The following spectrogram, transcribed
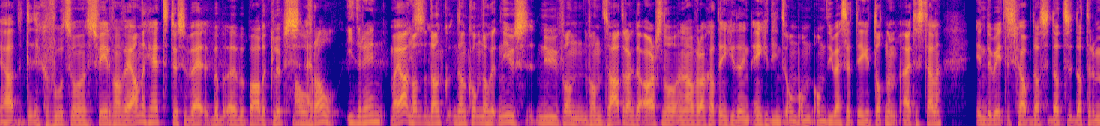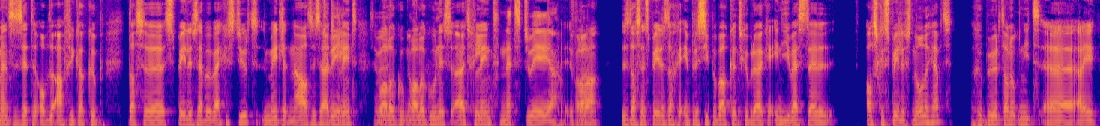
Ja, je voelt zo'n sfeer van vijandigheid tussen bij- be- be- bepaalde clubs. Maar En- overal, iedereen... maar ja, is- dan, dan, dan komt nog het nieuws nu van, van zaterdag. De Arsenal een aanvraag had ingediend, ingediend om, om, om die wedstrijd tegen Tottenham uit te stellen. In de wetenschap dat, ze, dat, dat er mensen zitten op de Afrika Cup, dat ze spelers hebben weggestuurd. Maitland Niles is uitgeleend, Balogun, nog- is uitgeleend. Net twee, ja. Eh, Voilà. Dus dat zijn spelers dat je in principe wel kunt gebruiken in die wedstrijden als je spelers nodig hebt. Gebeurt dan ook niet. Eh, allee.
